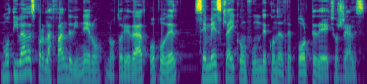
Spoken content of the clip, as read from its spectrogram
motivadas por el afán de dinero, notoriedad o poder se mezcla y confunde con el reporte de hechos reales.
